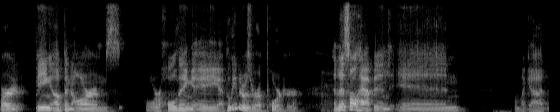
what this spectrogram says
or being up in arms or holding a, I believe it was a reporter, and this all happened in, oh my God,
